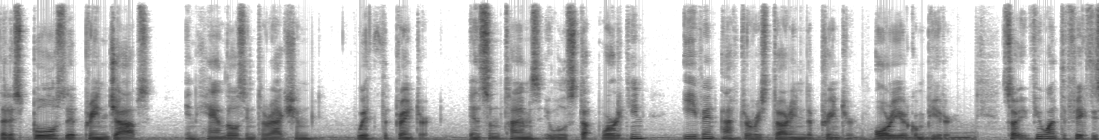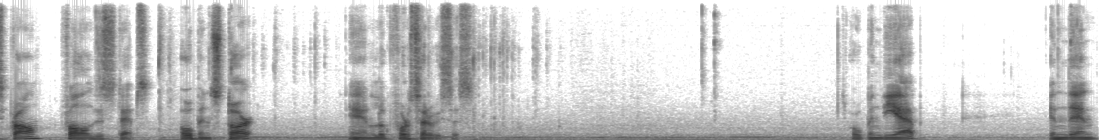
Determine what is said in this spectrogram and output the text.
that spools the print jobs and handles interaction with the printer. And sometimes it will stop working even after restarting the printer or your computer. So if you want to fix this problem, follow these steps. Open Start and look for services. Open the app and then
